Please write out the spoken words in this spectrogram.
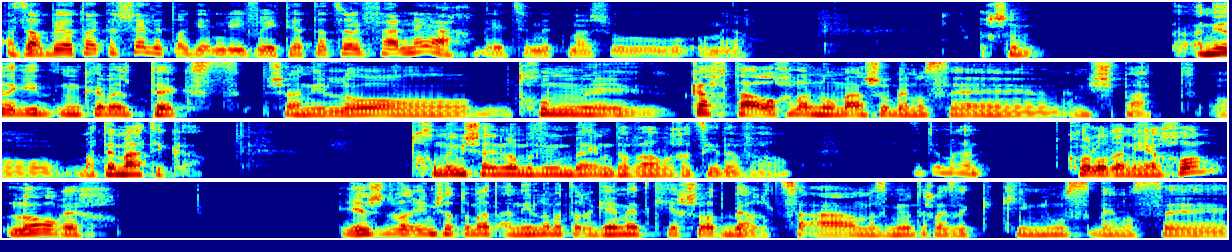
אז הרבה יותר קשה לתרגם לעברית, אתה צריך לפענח בעצם את מה שהוא אומר. עכשיו, אני נגיד מקבל טקסט שאני לא, תחום, קח תערוך לנו משהו בנושא המשפט או מתמטיקה. תחומים שאני לא מבין בהם דבר וחצי דבר. הייתי אומר, כל עוד אני יכול, לא עורך. יש דברים שאת אומרת, אני לא מתרגמת כי עכשיו את בהרצאה, מזמין אותך לאיזה כינוס בנושא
